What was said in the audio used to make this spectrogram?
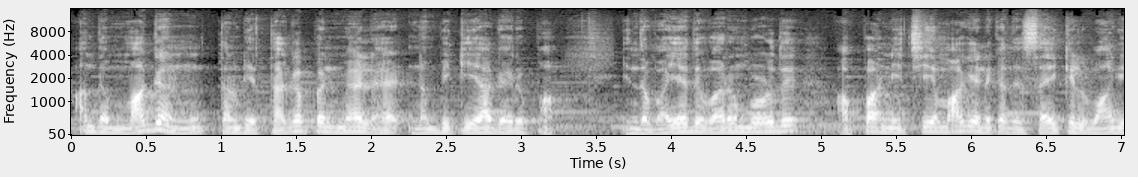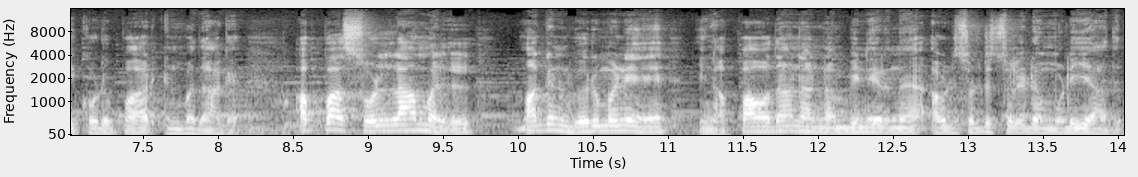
அந்த மகன் தன்னுடைய தகப்பன் மேலே நம்பிக்கையாக இருப்பான். இந்த வயது வரும்பொழுது அப்பா நிச்சயமாக எனக்கு அந்த சைக்கிள் வாங்கி கொடுப்பார் என்பதாக. அப்பா சொல்லாமல் மகன் வெறுமனே எங்கள் அப்பாவை தான் நான் நம்பின்னு இருந்தேன் அப்படின்னு சொல்லிட்டு சொல்லிட முடியாது.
